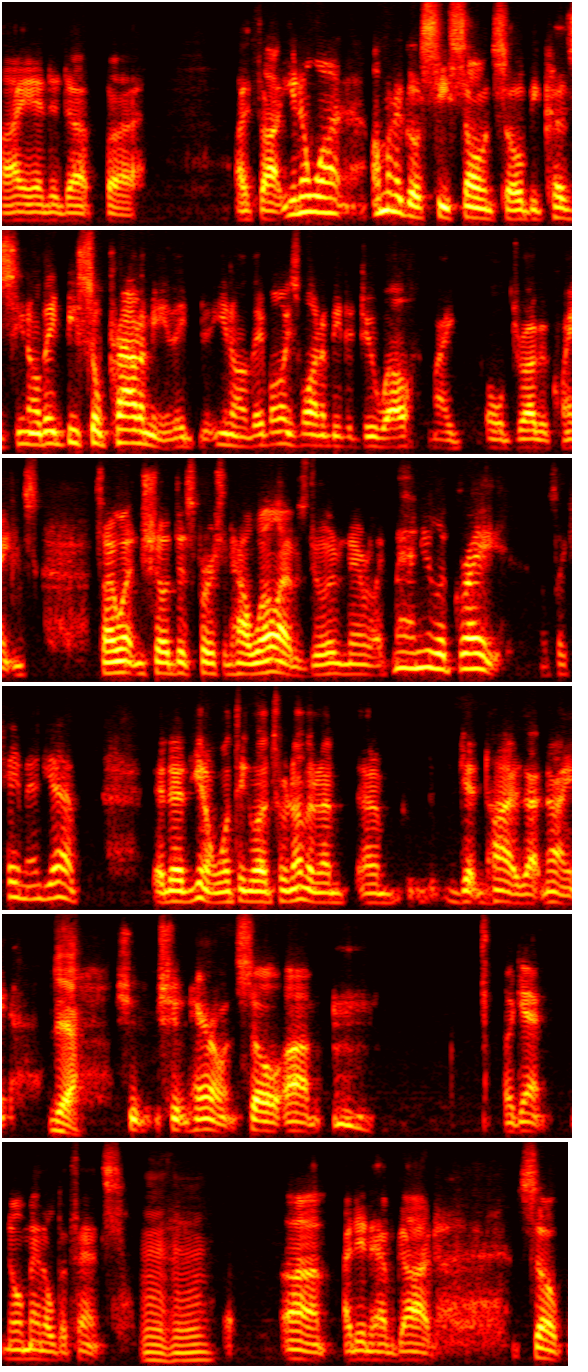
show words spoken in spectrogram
I ended up uh, I thought, you know what, I'm gonna go see so and so because you know they'd be so proud of me. They, you know, they've always wanted me to do well. My old drug acquaintance. So I went and showed this person how well I was doing, and they were like, "Man, you look great." I was like, "Hey, man, yeah." And then you know, one thing led to another, and I'm, I'm getting high that night, Yeah. shoot, shooting heroin. So um, again, no mental defense. Mm-hmm. Um, I didn't have God. So,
